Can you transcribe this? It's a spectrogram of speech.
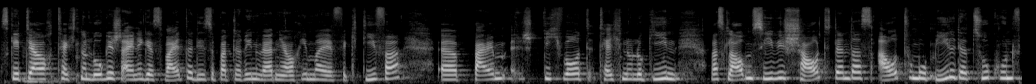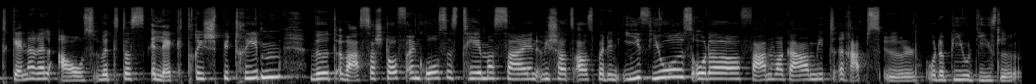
Es geht ja auch technologisch einiges weiter. Diese Batterien werden ja auch immer effektiver. Äh, beim Stichwort Technologien, was glauben Sie, wie schaut denn das Automobil der Zukunft generell aus? Wird das elektrisch betrieben? Wird Wasserstoff ein großes Thema sein? Wie schaut es aus bei den E-Fuels oder fahren wir gar mit Rapsöl oder Biodiesel?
